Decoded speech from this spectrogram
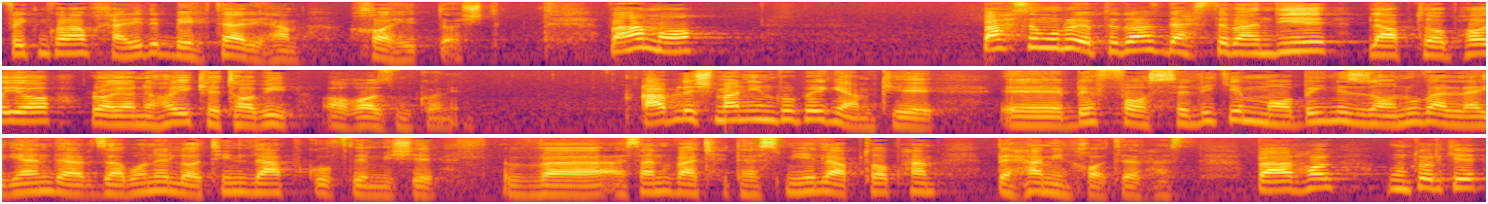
فکر می‌کنم خرید بهتری هم خواهید داشت. و اما بحثمون رو ابتدا از دستبندی لپتاپ ها یا رایانه های کتابی آغاز می‌کنیم. قبلش من این رو بگم که به فاصله ما بین زانو و لگن در زبان لاتین لپ گفته میشه و اصلا وجه تصمیه لپتاپ هم به همین خاطر هست. به حال اونطور که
